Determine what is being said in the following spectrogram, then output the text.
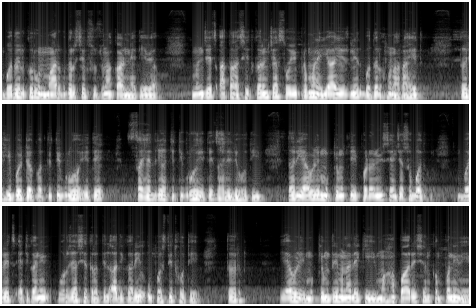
बदल करून मार्गदर्शक सूचना काढण्यात याव्या. म्हणजेच आता शेतकऱ्यांच्या सोयीप्रमाणे या योजनेत बदल होणार आहेत. तर ही बैठक अतिथीगृह येथे सह्याद्री अतिथीगृह येथे झालेली होती. तर यावेळी मुख्यमंत्री फडणवीस यांच्यासोबत बरेच या ठिकाणी ऊर्जा क्षेत्रातील अधिकारी उपस्थित होते. तर यावेळी मुख्यमंत्री म्हणाले की महापारेषण कंपनीने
